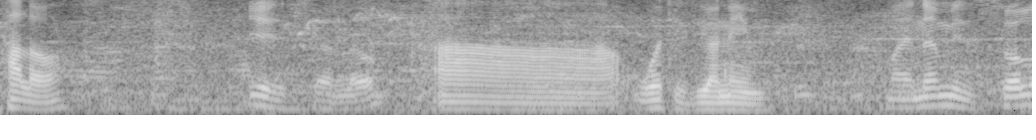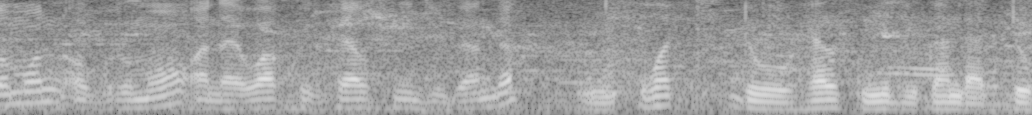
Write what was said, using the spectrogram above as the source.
Hello. Yes, hello. Uh, what is your name? My name is Solomon Ogrumo and I work with Health Need Uganda. Mm, What do Health Need Uganda do?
